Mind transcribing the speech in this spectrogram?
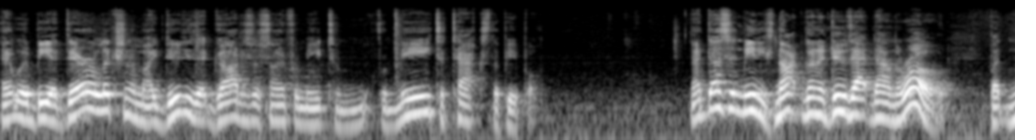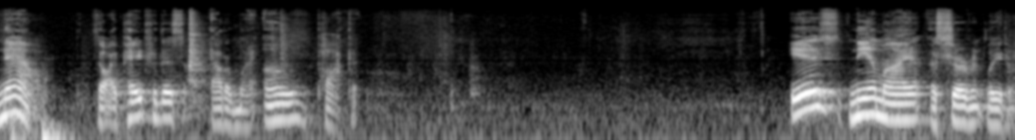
and it would be a dereliction of my duty that God has assigned for me to for me to tax the people. That doesn't mean he's not going to do that down the road, but now, so I paid for this out of my own pocket. Is Nehemiah a servant leader?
